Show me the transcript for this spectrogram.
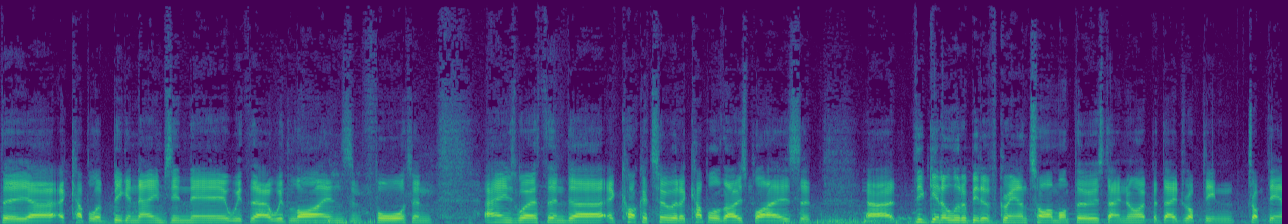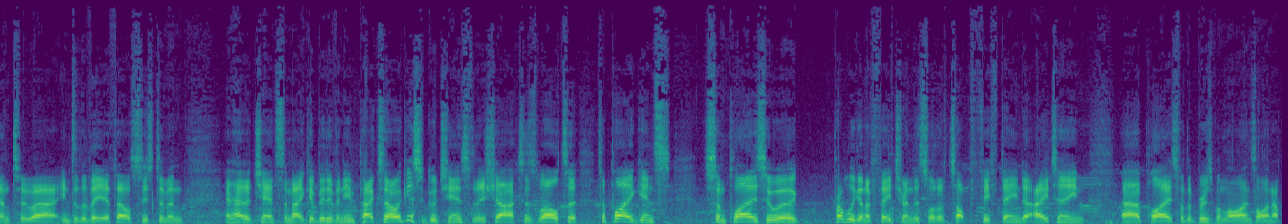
the uh, a couple of bigger names in there with uh, with Lyons and Fort and Ainsworth and uh, at Cockatoo at a couple of those players that uh, did get a little bit of ground time on Thursday night, but they dropped in dropped down to uh, into the VFL system and, and had a chance to make a bit of an impact. So I guess a good chance for the Sharks as well to, to play against some players who are probably going to feature in the sort of top 15 to 18 uh, players for the Brisbane Lions lineup.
